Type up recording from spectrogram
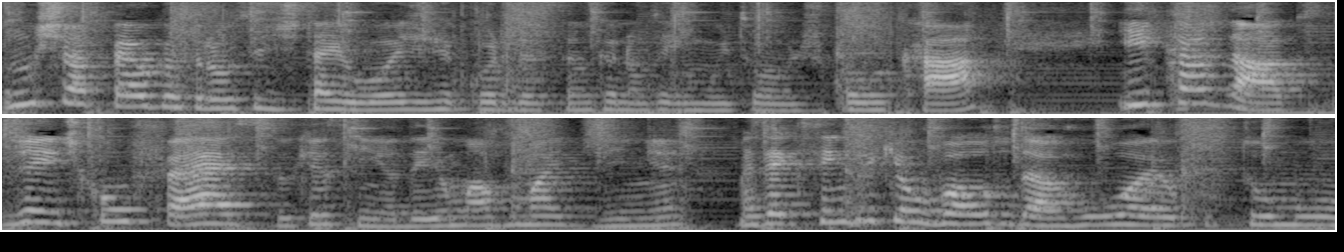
Um chapéu que eu trouxe de Taiwan de recordação que eu não tenho muito onde colocar. E casacos. Gente, confesso que assim, eu dei uma arrumadinha, mas é que sempre que eu volto da rua, eu costumo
